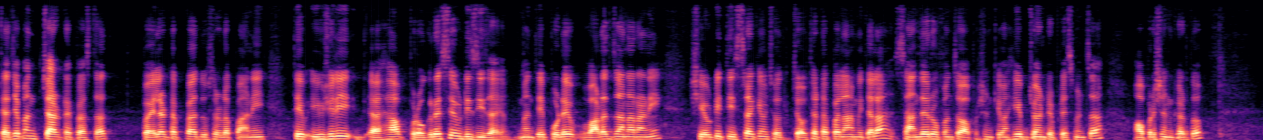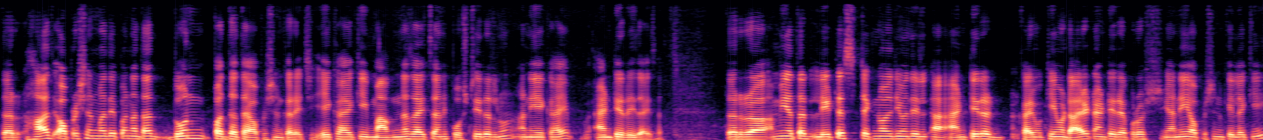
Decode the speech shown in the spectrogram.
त्याचे पण चार टप्पे असतात. पहिला टप्पा दुसरा टप्पा आणि ते युजली हा प्रोग्रेसिव्ह डिझीज आहे. मग ते पुढे वाढत जाणार आणि शेवटी तिसरा किंवा चौ चौथ्या टप्प्याला आम्ही त्याला सांधे रोपणचं ऑपरेशन किंवा हिप जॉईंट रिप्लेसमेंटचं ऑपरेशन करतो. तर हा ऑपरेशनमध्ये पण आता दोन पद्धत आहे ऑपरेशन करायची. एक आहे की मागणं जायचं आणि पोस्टिरियरकडून आणि एक आहे अँटेरियर जायचं. तर आम्ही आता लेटेस्ट टेक्नॉलॉजीमध्ये अँटेरियर किंवा डायरेक्ट अँटेरियर अप्रोच याने ऑपरेशन केलं की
